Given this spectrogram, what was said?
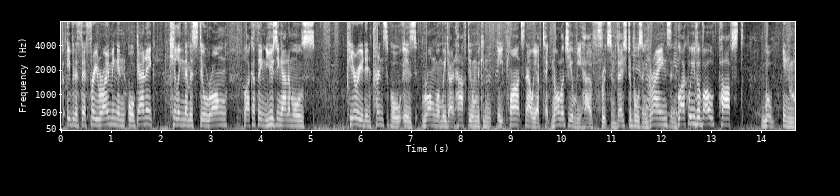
But even if they're free roaming and organic, killing them is still wrong. Like I think using animals period in principle is wrong when we don't have to and we can eat plants now we have technology and we have fruits and vegetables and grains and like we've evolved past well in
